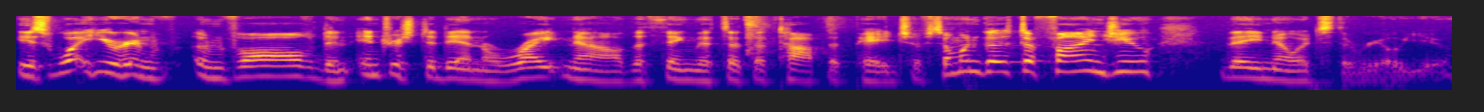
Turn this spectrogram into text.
is what you're in, involved and interested in right now the thing that's at the top of the page? If someone goes to find you, they know it's the real you.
